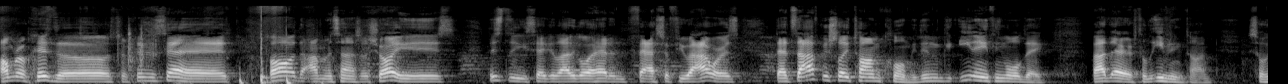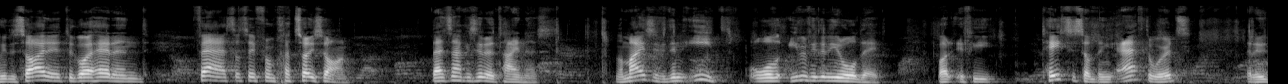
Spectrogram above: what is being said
Amr Chizda, so Chizda said, oh, the Amr is, this is he said you're allowed to go ahead and fast a few hours. That's Shloi Tom Klum. He didn't eat anything all day, Vad Erev, till evening time. So he decided to go ahead and fast, let's say from Chatzos on. That's not considered a tinus. Lamais, if he didn't eat all, even if he didn't eat all day, but if he tasted something afterwards, that he,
